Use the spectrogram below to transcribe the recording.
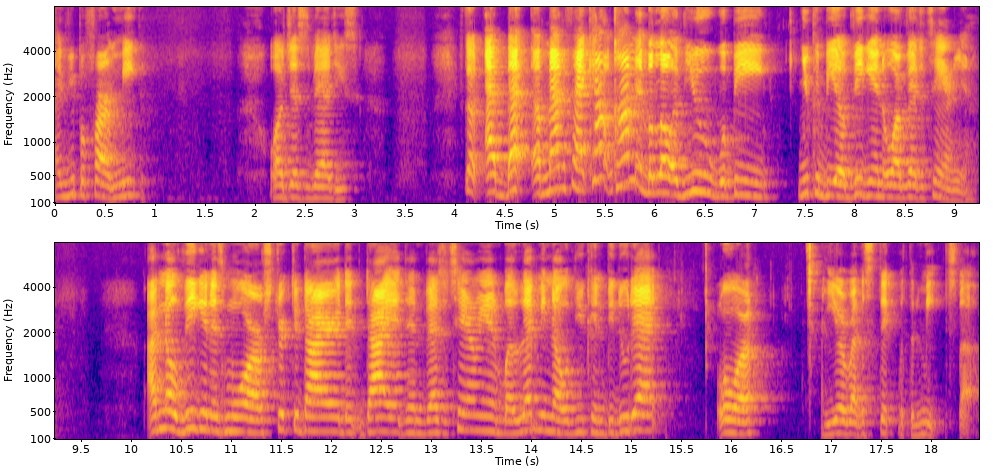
if you prefer meat or just veggies. So, at that, a matter of fact, comment below if you will be, you can be a vegan or a vegetarian. I know vegan is more stricter diet, diet than vegetarian, but let me know if you can do that or you'd rather stick with the meat stuff.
